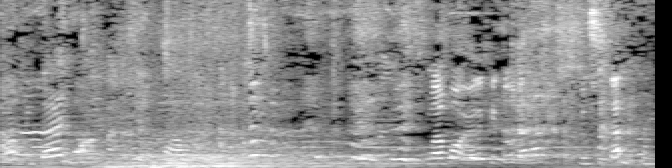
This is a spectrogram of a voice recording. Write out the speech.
tapi kan gitu udah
